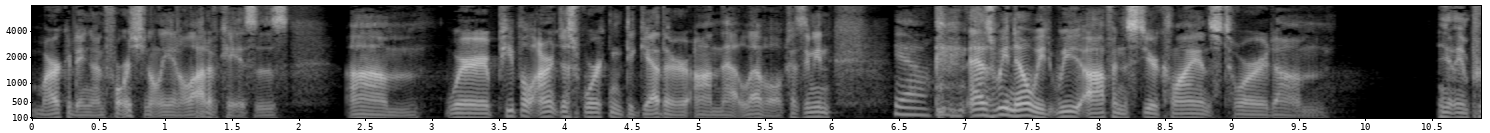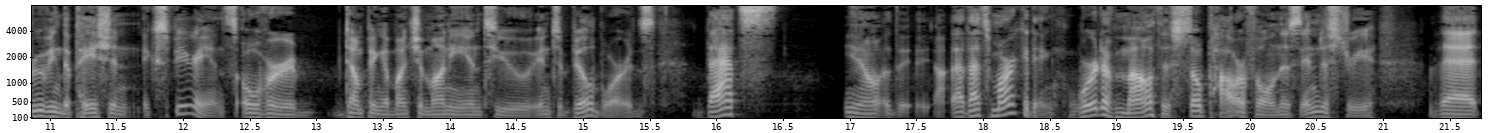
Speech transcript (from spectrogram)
marketing, unfortunately, in a lot of cases, um, where people aren't just working together on that level. Because, I mean, Yeah. as we know, we, we often steer clients toward um, you know, improving the patient experience over dumping a bunch of money into into billboards. That's you know uh, that's marketing. Word of mouth is so powerful in this industry that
